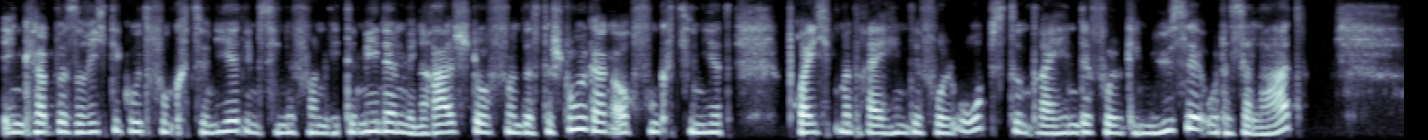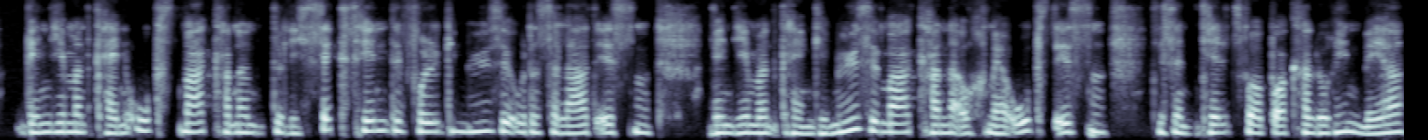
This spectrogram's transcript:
im Körper so richtig gut funktioniert im Sinne von Vitaminen, Mineralstoffen, dass der Stuhlgang auch funktioniert, bräuchte man drei Hände voll Obst und drei Hände voll Gemüse oder Salat. Wenn jemand kein Obst mag, kann er natürlich sechs Hände voll Gemüse oder Salat essen. Wenn jemand kein Gemüse mag, kann er auch mehr Obst essen. Das enthält zwar ein paar Kalorien mehr,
